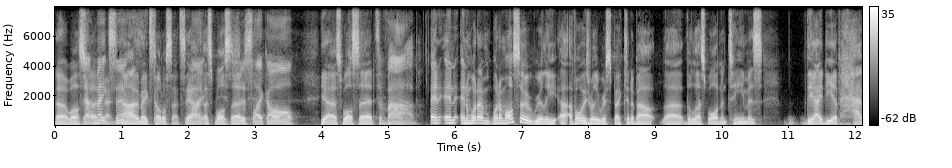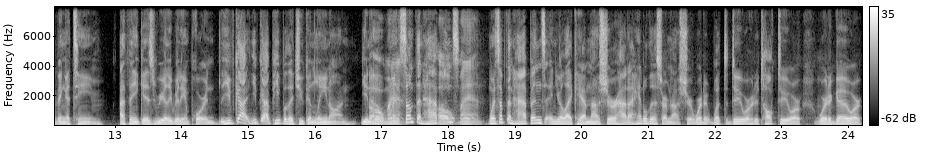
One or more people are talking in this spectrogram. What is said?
No, well said. that make man. sense? No, it makes total sense. Yeah, Right? that's well it's said. Just like all, yeah, that's well said. it's a vibe. And and and what I'm what I'm also really uh, I've always really respected about uh, the Les Walden team is the idea of having a team. I think is really really important. You've got you've got people that you can lean on. You know, Oh, man. when something happens, Oh, man. when something happens, and you're like, hey, I'm not sure how to handle this, or I'm not sure where to what to do, or who to talk to, or where to go, or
